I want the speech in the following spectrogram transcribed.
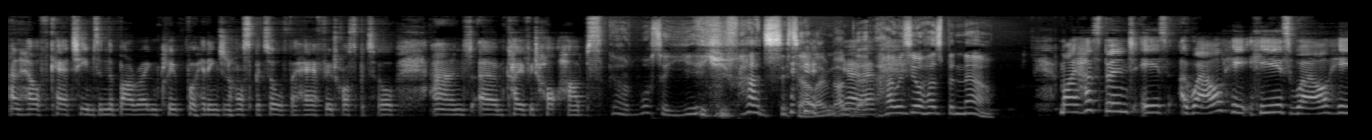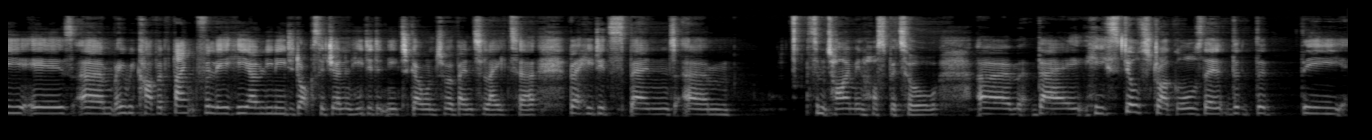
and healthcare teams in the borough, include for Hillingdon Hospital, for Harefield Hospital, and um, COVID hot hubs. God, what a year you've had, Sital. Yeah. How is your husband now? My husband is well. He he is well. He is um, he recovered. Thankfully, he only needed oxygen and he didn't need to go onto a ventilator. But he did spend. Um, some time in hospital. Um, they he still struggles. The the the, the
